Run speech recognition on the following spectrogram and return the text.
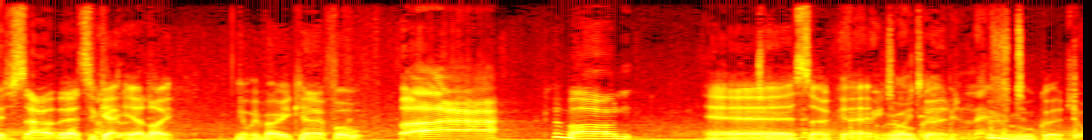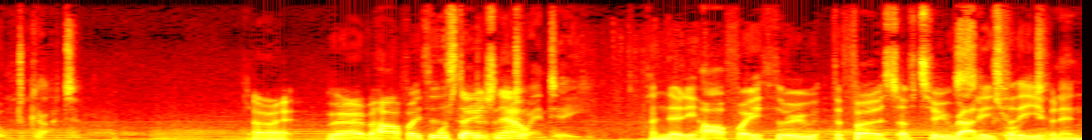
it's just out there to get you, like. You got to be very careful. Ah! Come on. Yes, Turn okay. very We're all good. We're all good. Don't cut. Alright, we're over halfway through the stage now. And nearly halfway through the first of two rallies for the evening.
